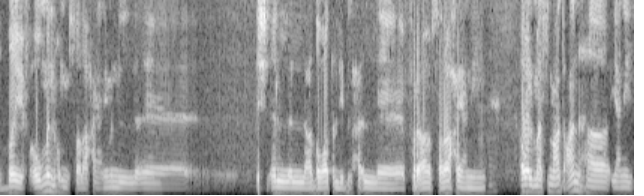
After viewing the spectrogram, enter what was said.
ضيف أو منهم بصراحه يعني من ال- آه، الش- ال- العضوات اللي بالفرقه بصراحة يعني أول ما سمعت عنها يعني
